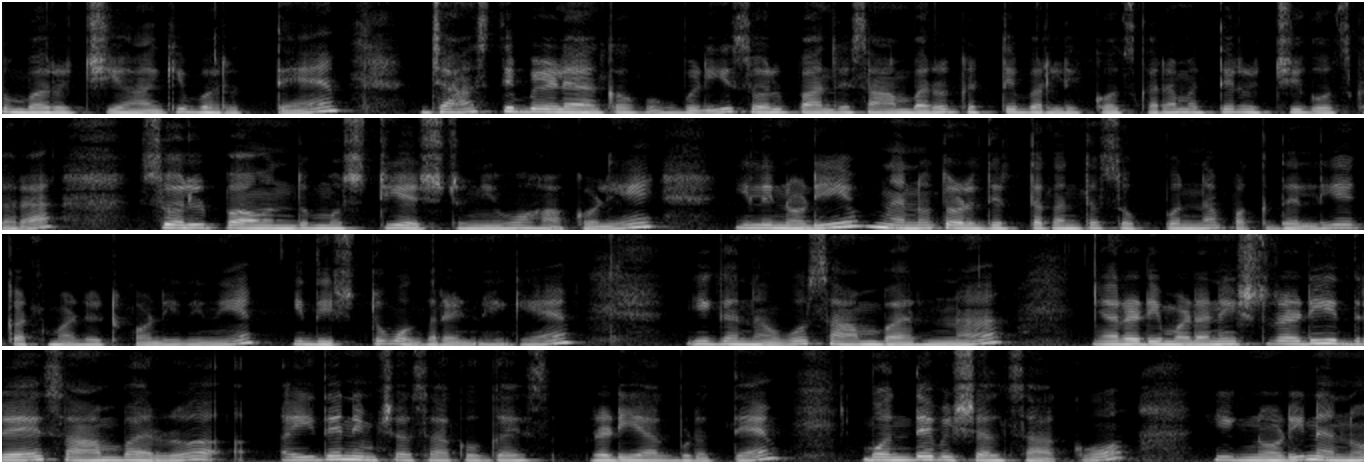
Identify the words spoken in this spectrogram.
ತುಂಬ ರುಚಿಯಾಗಿ ಬರುತ್ತೆ. ಜಾಸ್ತಿ ಬೇಳೆ ಹಾಕೋಕೆ ಹೋಗ್ಬೇಡಿ. ಸ್ವಲ್ಪ ಅಂದರೆ ಸಾಂಬಾರು ಗಟ್ಟಿ ಬರಲಿಕ್ಕೋಸ್ಕರ ಮತ್ತು ರುಚಿಗೋಸ್ಕರ ಸ್ವಲ್ಪ ಒಂದು ಮುಷ್ಟಿಯಷ್ಟು ನೀವು ಹಾಕ್ಕೊಳ್ಳಿ ಇಲ್ಲಿ ನೋಡಿ, ನಾನು ತೊಳೆದಿರ್ತಕ್ಕಂಥ ಸೊಪ್ಪನ್ನು ಪಕ್ಕದಲ್ಲಿ ಕಟ್ ಮಾಡಿ ಇಟ್ಕೊಂಡಿದ್ದೀನಿ. ಇದಿಷ್ಟು ಒಗ್ಗರಣೆಗೆ. ಈಗ ನಾವು ಸಾಂಬಾರನ್ನ ರೆಡಿ ಮಾಡೋಣ. ಇಷ್ಟು ರೆಡಿ ಇದ್ದರೆ ಸಾಂಬಾರು ಐದೇ ನಿಮಿಷ ಸಾಕು ಗೈಸ್ ರೆಡಿ ಆಗಿಬಿಡುತ್ತೆ. ಒಂದೇ ವಿಷಲ್ ಸಾಕು. ಈಗ ನೋಡಿ, ನಾನು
